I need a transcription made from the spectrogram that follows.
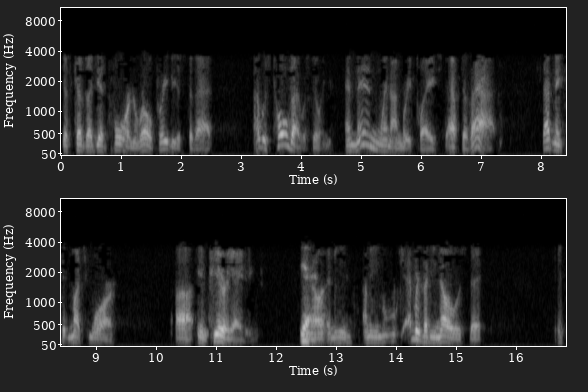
Just because I did four in a row previous to that, I was told I was doing it. And then when I'm replaced after that, that makes it much more uh infuriating. Yeah. You know, I mean, I mean, everybody knows that it's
